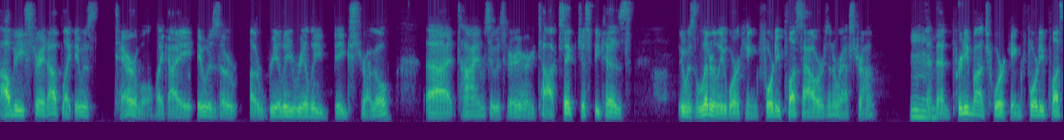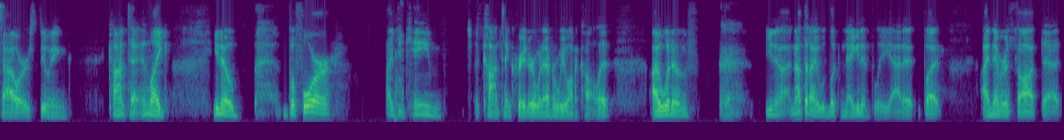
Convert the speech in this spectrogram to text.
I'll be straight up, like it was terrible. Like I, it was a a really really big struggle. Uh, at times, it was very very toxic, just because it was literally working forty plus hours in a restaurant, mm-hmm. and then pretty much working forty plus hours doing content, and like you know, before I became a content creator, whatever we want to call it, I would have, you know, not that I would look negatively at it, but I never thought that,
